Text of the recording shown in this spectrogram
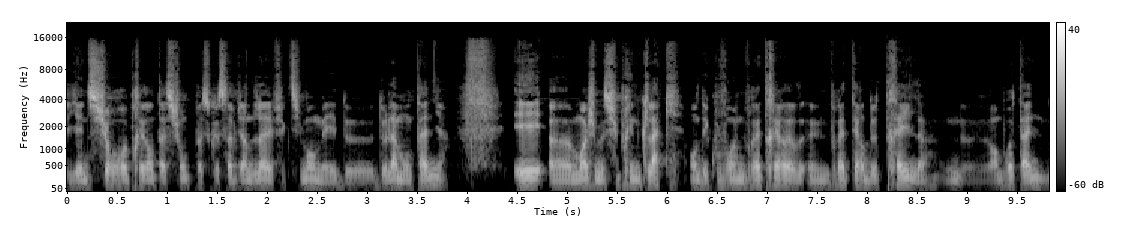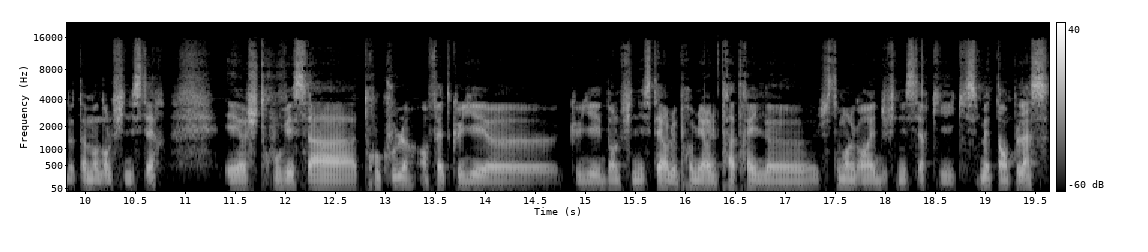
il y a une surreprésentation parce que ça vient de là effectivement, mais de, de la montagne. Et euh, moi, je me suis pris une claque en découvrant une vraie terre, une vraie terre de trail euh, en Bretagne, notamment dans le Finistère. Et euh, je trouvais ça trop cool en fait qu'il y euh, y ait dans le Finistère le premier ultra trail, euh, justement le Grand Raid du Finistère, qui, qui se mette en place.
